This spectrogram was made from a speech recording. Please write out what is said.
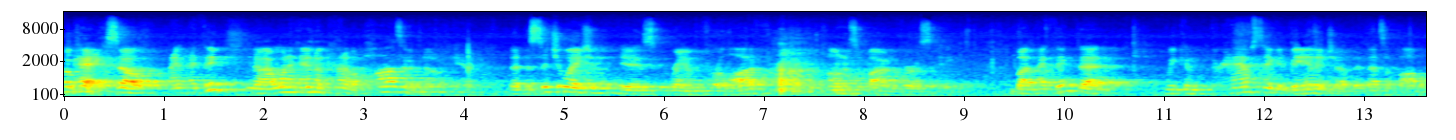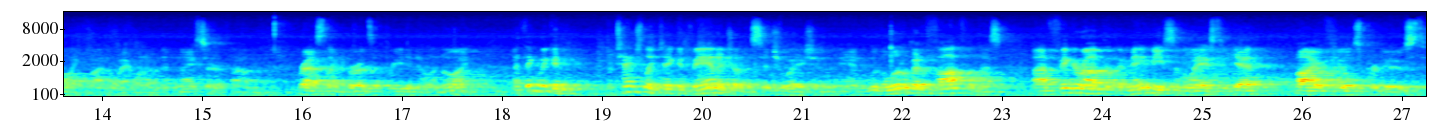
Okay, so I, I think, you know, I want to end on kind of a positive note here, that the situation is grim for a lot of uh, components of biodiversity. But I think that we can perhaps take advantage of that. That's a bobolink, by the way, one of the nicer um, grassland birds that breed in Illinois. I think we can potentially take advantage of the situation and with a little bit of thoughtfulness, uh, figure out that there may be some ways to get biofuels produced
